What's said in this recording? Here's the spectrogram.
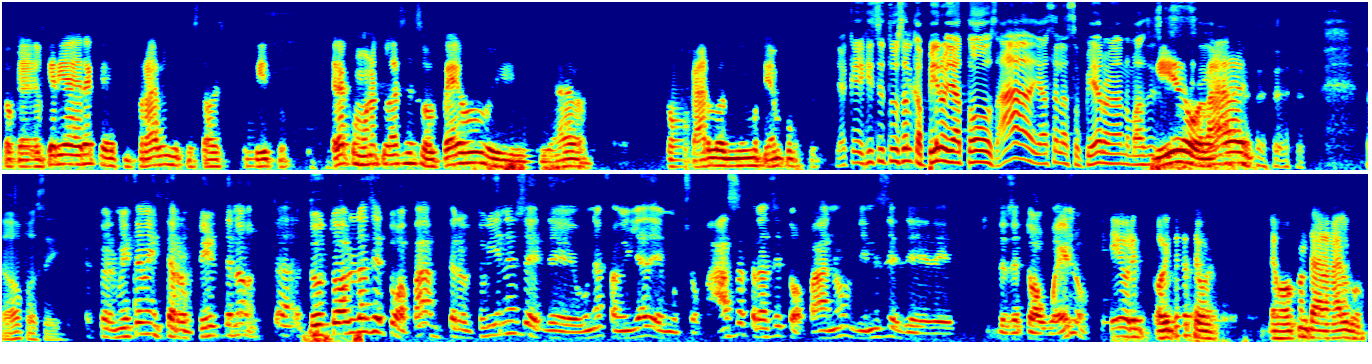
lo que él quería era que descifraran lo que estaba escrito. Era como una clase de solfeo y ya tocarlo al mismo tiempo. Pues. Ya que dijiste tú es el capiro, ya todos, ah, ya se la supieron, ¿no? nomás. Sí, de volada. no, pues sí permíteme interrumpirte, ¿no? Tú, tú hablas de tu papá, pero tú vienes de, de, una familia de mucho más atrás de tu papá, ¿no? Vienes de, de, desde tu abuelo. Sí, ahorita, te voy, les voy a contar algo.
